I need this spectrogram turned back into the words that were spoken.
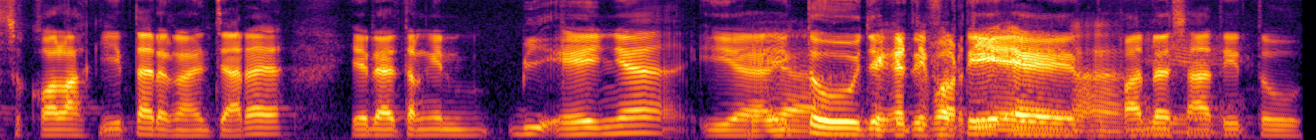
sekolah kita dengan cara ya datengin BA-nya ya Iya, itu JKT48. JKT48 Ah, pada iya. saat itu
